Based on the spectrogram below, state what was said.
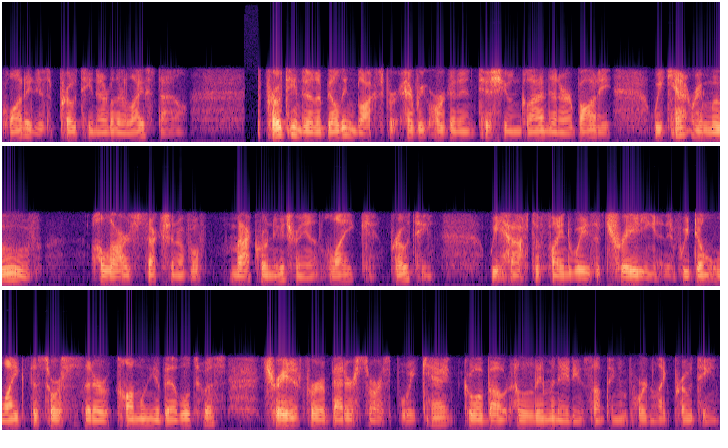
quantities of protein out of their lifestyle. Proteins are the building blocks for every organ and tissue and gland in our body. We can't remove a large section of a macronutrient like protein. we have to find ways of trading it. If we don't like the sources that are commonly available to us, trade it for a better source, but we can't go about eliminating something important like protein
